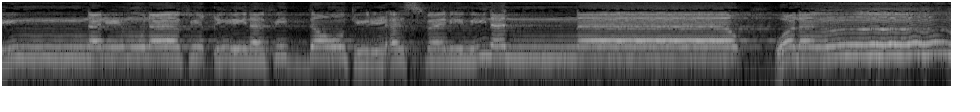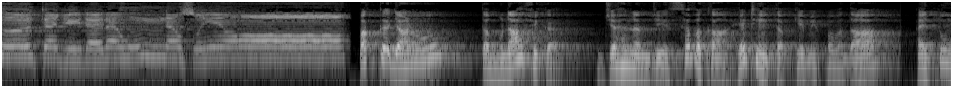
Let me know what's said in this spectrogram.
إن المنافقين في الدرك الأسفل من النار ولن تجد لهم نصيرا पक ॼाणो त मुनाफ़िक जहनम जे सभ खां हेठें तबिके में पवंदा ऐं तूं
